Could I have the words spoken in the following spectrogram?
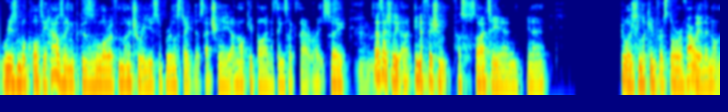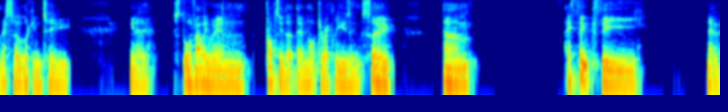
reasonable quality housing because there's a lot of monetary use of real estate that's actually unoccupied and things like that, right? So, mm-hmm. that's actually uh, inefficient for society, and you know, people are just looking for a store of value. They're not necessarily looking to, you know, store value in property that they're not directly using. So, um, I think the you know,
